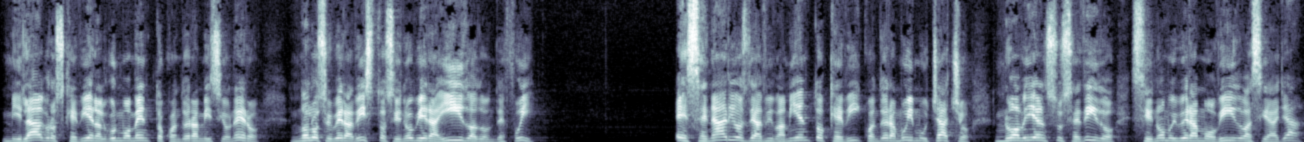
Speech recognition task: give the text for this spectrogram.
Milagros que vi en algún momento cuando era misionero, no los hubiera visto si no hubiera ido a donde fui escenarios de avivamiento que vi cuando era muy muchacho no habían sucedido si no me hubiera movido hacia allá.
